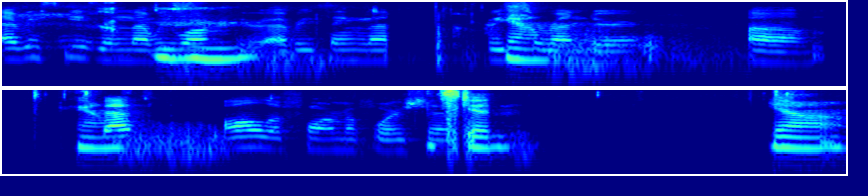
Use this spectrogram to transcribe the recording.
every season that we walk Mhm. through, everything that we Yeah. surrender. Um, Yeah. that's all a form of worship. It's good. Yeah.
